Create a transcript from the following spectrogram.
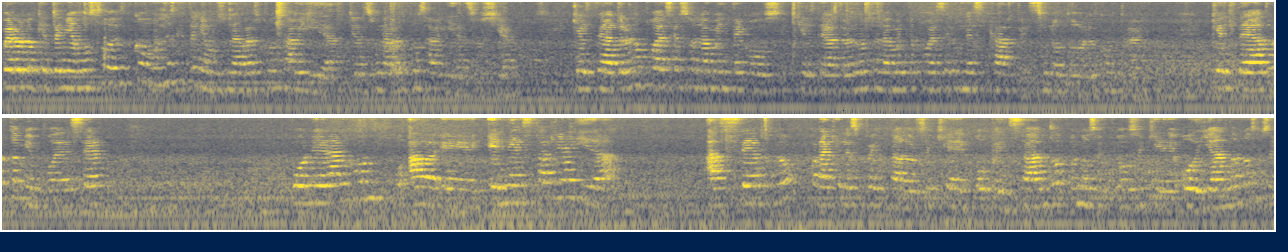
Pero lo que teníamos todos en común es que teníamos una responsabilidad, y es una responsabilidad social. Que el teatro no puede ser que el teatro no solamente puede ser un escape, sino todo lo contrario. Que el teatro también puede ser poner algo eh, en esta realidad, hacerlo para que el espectador se quede o pensando o, no se, o se quede odiándonos o se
